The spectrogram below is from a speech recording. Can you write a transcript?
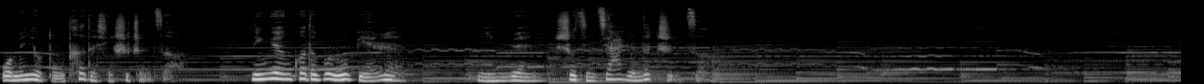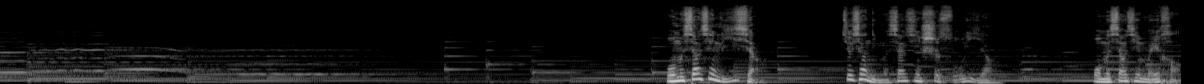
我们有独特的行事准则，宁愿过得不如别人，宁愿受尽家人的指责。我们相信理想，就像你们相信世俗一样。我们相信美好，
